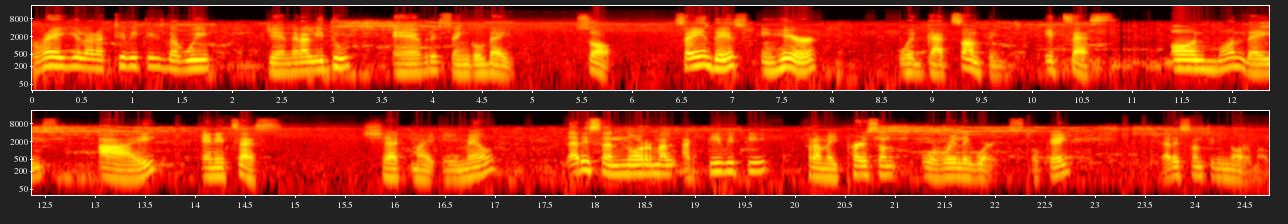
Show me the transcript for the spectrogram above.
regular activities that we generally do every single day. So, saying this in here, we got something. It says, on Mondays, I, and it says, check my email. That is a normal activity from a person who really works, okay? That is something normal.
